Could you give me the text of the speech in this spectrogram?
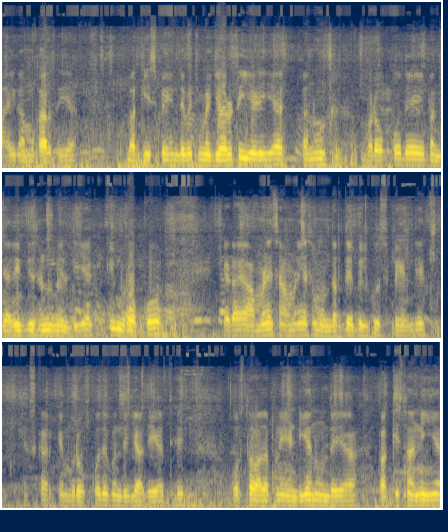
ਆਹੀ ਕੰਮ ਕਰਦੇ ਆ। ਬਾਕੀ ਸਪੇਨ ਦੇ ਵਿੱਚ ਮੈਜੋਰਿਟੀ ਜਿਹੜੀ ਆ ਤੁਹਾਨੂੰ ਮੋਰੋਕੋ ਦੇ ਬੰਦਿਆਂ ਦੀ ਦਿਸਣ ਨੂੰ ਮਿਲਦੀ ਹੈ ਕਿਉਂਕਿ ਮੋਰੋਕੋ ਜਿਹੜਾ ਆਮਣੇ ਸਾਹਮਣੇ ਸਮੁੰਦਰ ਦੇ ਬਿਲਕੁਲ ਸਪੇਨ ਦੇ ਇਸ ਕਰਕੇ ਮੋਰੋਕੋ ਦੇ ਬੰਦੇ ਜ਼ਿਆਦੇ ਆ ਇੱਥੇ। ਉਸ ਤੋਂ ਬਾਅਦ ਆਪਣੇ ਇੰਡੀਅਨ ਹੁੰਦੇ ਆ ਪਾਕਿਸਤਾਨੀ ਆ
